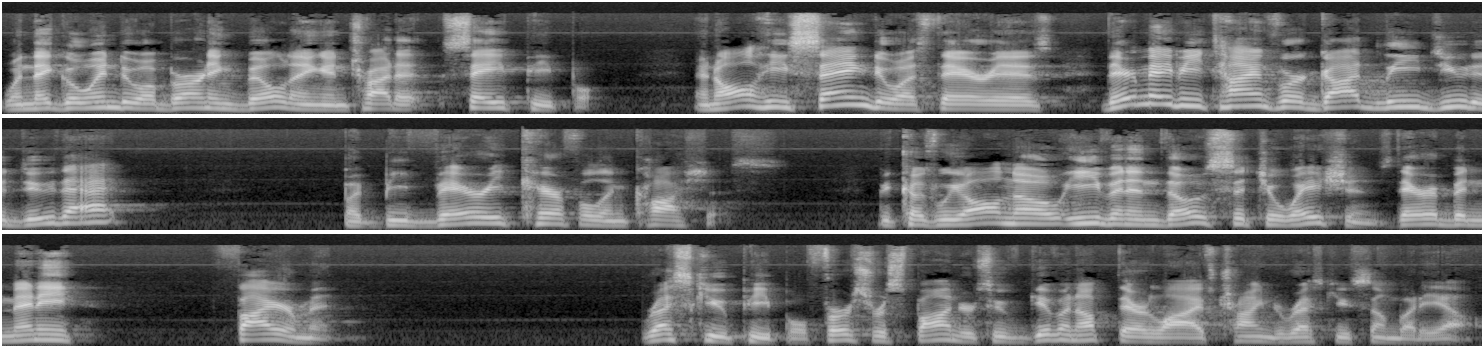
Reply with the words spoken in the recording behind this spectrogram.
when they go into a burning building and try to save people. And all he's saying to us there is there may be times where God leads you to do that, but be very careful and cautious. Because we all know, even in those situations, there have been many firemen, rescue people, first responders who've given up their lives trying to rescue somebody else.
